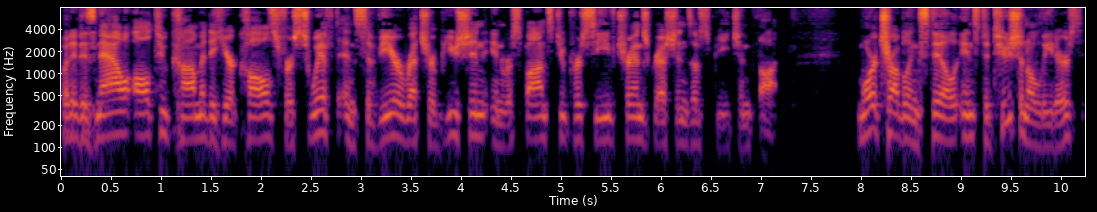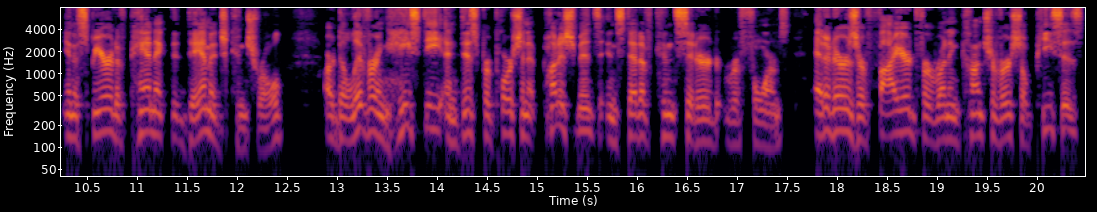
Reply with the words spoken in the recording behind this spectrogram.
but it is now all too common to hear calls for swift and severe retribution in response to perceived transgressions of speech and thought. More troubling still, institutional leaders, in a spirit of panicked damage control, are delivering hasty and disproportionate punishments instead of considered reforms. Editors are fired for running controversial pieces.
